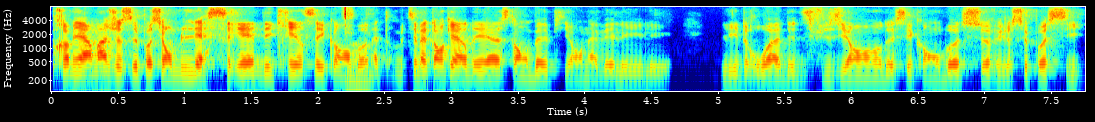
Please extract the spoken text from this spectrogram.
premièrement, je ne sais pas si on me laisserait décrire ses combats. Tu sais, mettons qu'RDS tombait, puis on avait les, les, droits de diffusion de ses combats, tout ça. je ne sais pas si,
